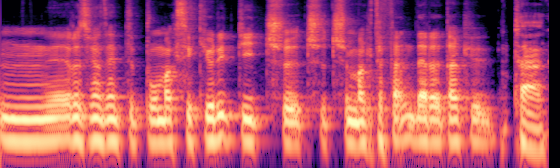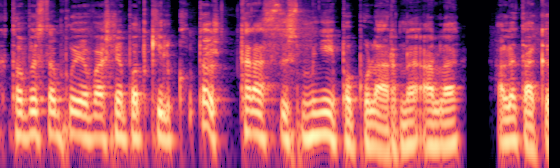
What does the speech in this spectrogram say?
mm, rozwiązań typu Mac Security czy, czy, czy Mac Defender. Tak? tak, to występuje właśnie pod kilku, to już teraz jest mniej popularne, ale, ale tak,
